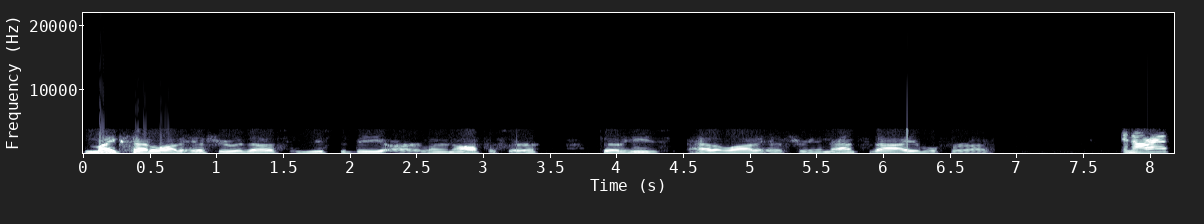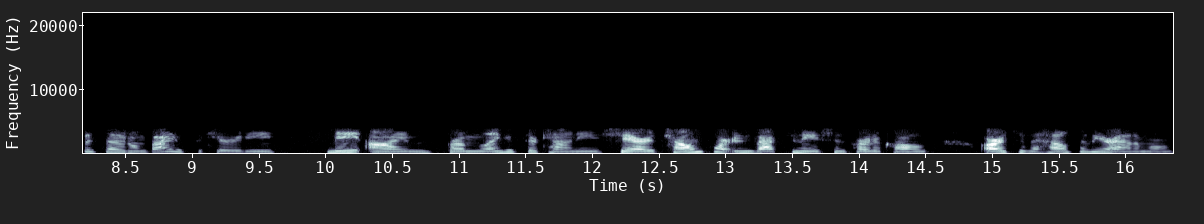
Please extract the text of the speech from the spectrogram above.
Mike's had a lot of history with us. He used to be our loan officer, so he's had a lot of history, and that's valuable for us. In our episode on biosecurity, Nate Im from Lancaster County shares how important vaccination protocols are to the health of your animals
